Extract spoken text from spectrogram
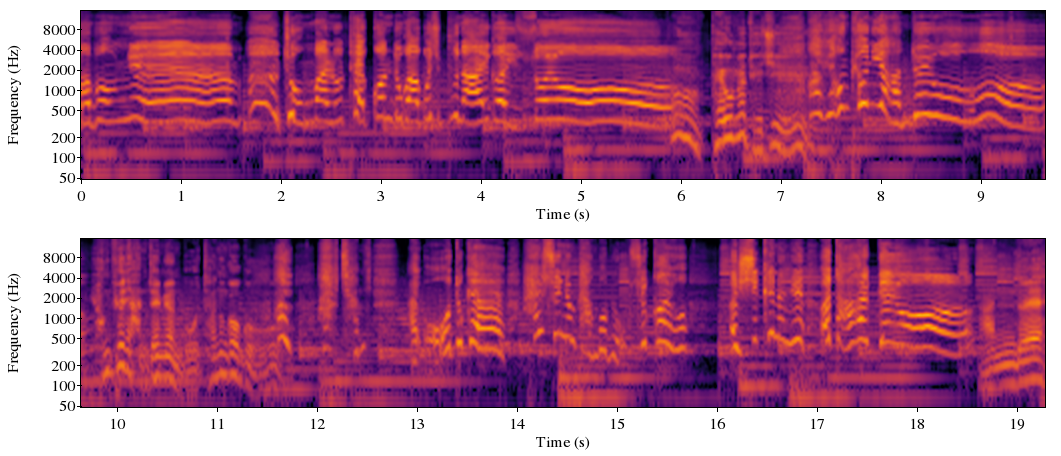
음, 사범님, 정말로 태권도 가고 싶은 아이가 있어요. 어, 배우면 되지. 아, 형편이 안 돼요. 형편이 안 되면 못 하는 거고. 아, 참, 아, 어떻게 할 수 있는 방법이 없을까요? 아, 시키는 일 다 할게요. 안 돼.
